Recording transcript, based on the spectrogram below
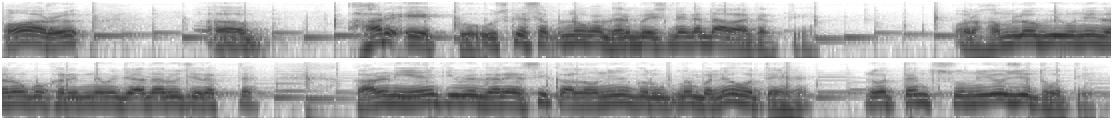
और हर एक को उसके सपनों का घर बेचने का दावा करती है। और हम लोग भी उन्हीं घरों को खरीदने में ज़्यादा रुचि रखते हैं। कारण ये है कि वे घर ऐसी कॉलोनियों के रूप में बने होते हैं, जो अत्यंत सुनियोजित होती हैं।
